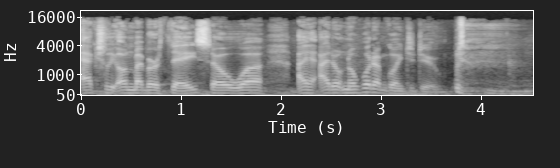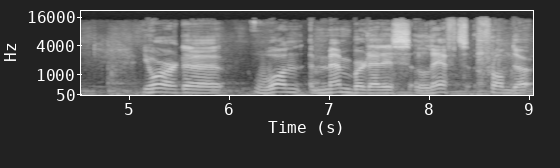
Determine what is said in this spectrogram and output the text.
actually on my birthday. So uh, I I don't know what I'm going to do. You're the one member that is left from the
